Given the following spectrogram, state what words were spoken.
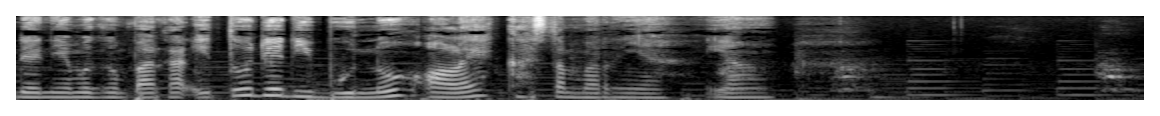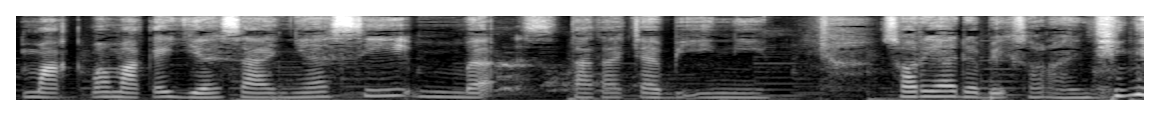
dan yang menggemparkan itu dia dibunuh oleh customernya yang mak memakai jasanya si Mbak Tata Cabi ini. Sorry ada backsound anjing.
